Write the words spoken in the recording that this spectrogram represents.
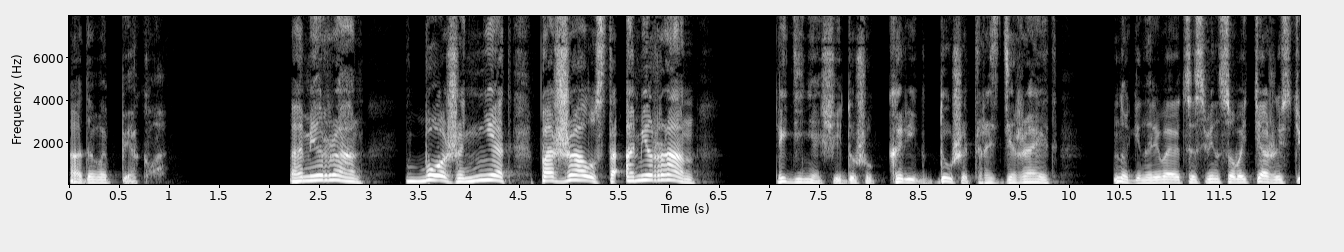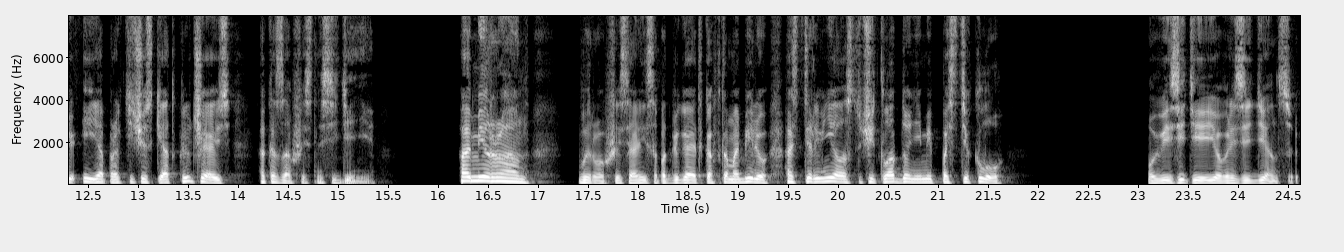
Адово пекло. «Амиран! Боже, нет! Пожалуйста, Амиран!» Леденящий душу крик душит, раздирает, Ноги наливаются свинцовой тяжестью, и я практически отключаюсь, оказавшись на сиденье. «Амиран!» Вырвавшись, Алиса подбегает к автомобилю, остервенело стучит ладонями по стеклу. «Увезите ее в резиденцию.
